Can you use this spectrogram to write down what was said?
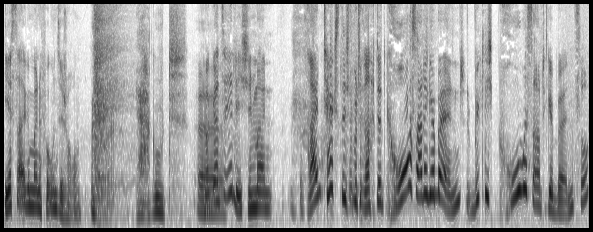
Erste allgemeine Verunsicherung. Ja, gut. Mal Äh, ganz ehrlich, ich meine, rein textlich betrachtet, großartige Band. Wirklich großartige Band, so.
